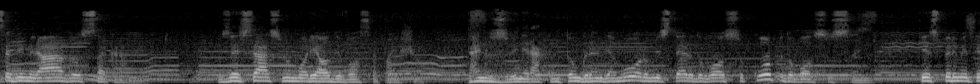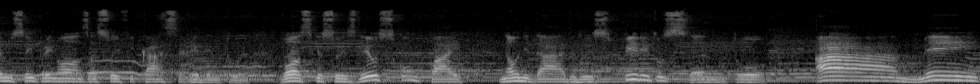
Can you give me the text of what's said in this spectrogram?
Nesse admirável sacramento, nos exerce memorial de vossa paixão. Dai-nos venerar com tão grande amor o mistério do vosso corpo e do vosso sangue, que experimentemos sempre em nós a sua eficácia redentora. Vós que sois Deus com o Pai, na unidade do Espírito Santo. Amém.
